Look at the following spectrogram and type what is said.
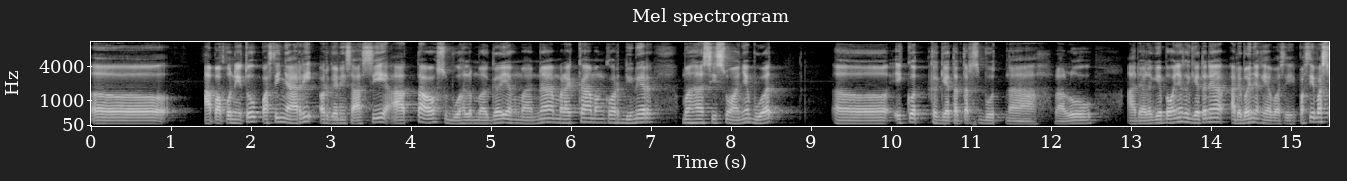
uh, apa pun itu pasti nyari organisasi atau sebuah lembaga yang mana mereka mengkoordinir mahasiswanya buat uh, ikut kegiatan tersebut. Nah, lalu ada lagi pokoknya kegiatannya ada banyak ya pasti. Pasti pas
